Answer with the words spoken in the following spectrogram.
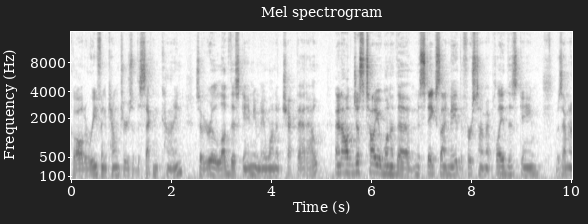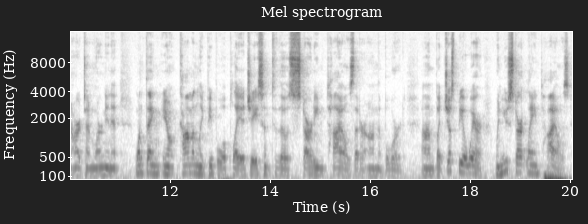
called Reef Encounters of the Second Kind, so if you really love this game, you may want to check that out. And I'll just tell you one of the mistakes I made the first time I played this game was having a hard time learning it. One thing, you know, commonly people will play adjacent to those starting tiles that are on the board. Um, but just be aware when you start laying tiles,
